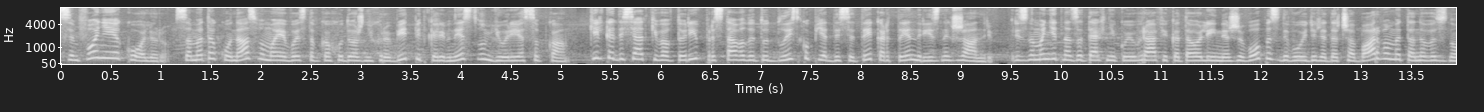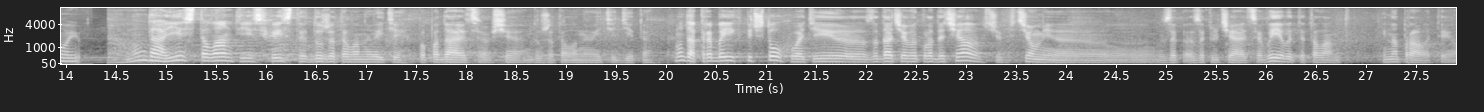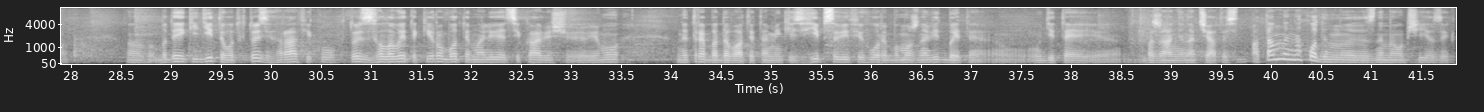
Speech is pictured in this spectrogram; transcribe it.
Симфонія кольору. Саме таку назву має виставка художніх робіт під керівництвом Юрія Собка. Кілька десятків авторів представили тут близько 50 картин різних жанрів. Різноманітна за технікою графіка та олійний живопис дивують глядача барвами та новизною. Ну да, є талант, є хисти, дуже талановиті. Попадаються взагалі дуже талановиті діти. Ну да, треба їх підштовхувати. І е, задача викладача в в цьому е, заключається виявити талант і направити його. Е, Бо деякі діти, от хтось графіку, хтось з голови такі роботи малює цікаві, що йому не треба давати там якісь гіпсові фігури, бо можна відбити е, у дітей е, бажання навчатися. А там ми знаходимо з ними общий язик.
